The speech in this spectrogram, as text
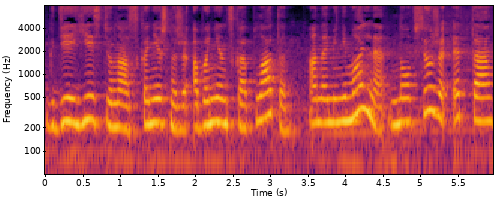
где есть у нас, конечно же, абонентская плата. Она минимальная, но все же это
